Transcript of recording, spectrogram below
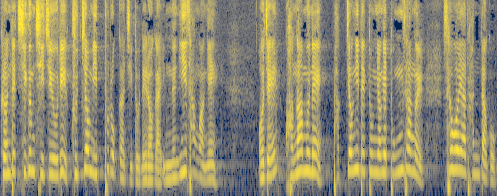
그런데 지금 지지율이 9.2%까지도 내려가 있는 이 상황에 어제 광화문에 박정희 대통령의 동상을 세워야 한다고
